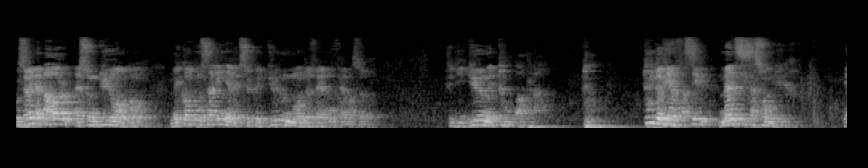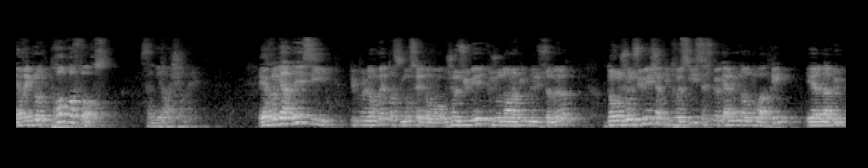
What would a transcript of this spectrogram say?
Vous savez, les paroles, elles sont dures à entendre. Mais quand on s'aligne avec ce que Dieu nous demande de faire, mon frère, ma soeur, je dis Dieu met tout à plat. Tout. Tout devient facile, même si ça semble dur. Et avec notre propre force, ça n'ira jamais. Et regardez si tu peux le remettre, parce que moi c'est dans Josué, toujours dans la Bible du Semeur. Dans Josué chapitre 6, c'est ce que Karine tantôt a pris, et elle l'a lu,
